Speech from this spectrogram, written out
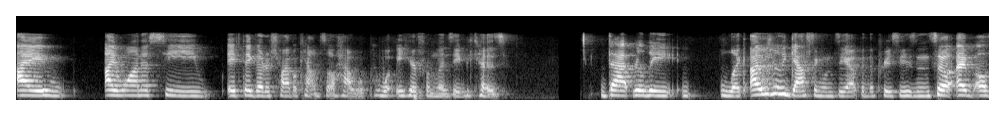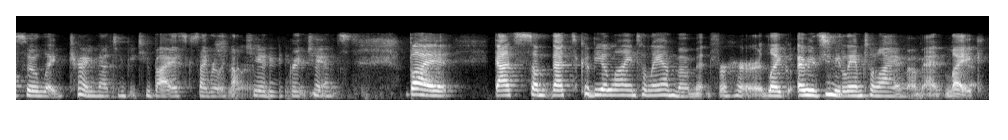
I I want to see if they go to tribal council how what we hear from Lindsay because that really like I was really gassing Lindsay up in the preseason. So I'm also like trying not to be too biased because I really thought she had a great chance. But that's some that could be a lion to lamb moment for her. Like I mean excuse me, lamb to lion moment. Like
